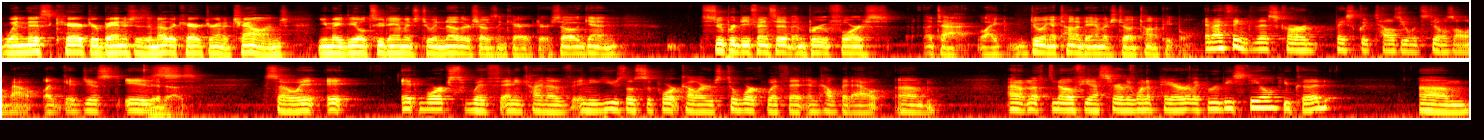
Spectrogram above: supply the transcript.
when this character banishes another character in a challenge, you may deal two damage to another chosen character. So again, super defensive and brute force attack, like doing a ton of damage to a ton of people. And I think this card basically tells you what steel is all about. Like it just is. It does. So it it it works with any kind of, and you use those support colors to work with it and help it out. Um, I don't know, know if you necessarily want to pair like ruby steel. You could, um,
